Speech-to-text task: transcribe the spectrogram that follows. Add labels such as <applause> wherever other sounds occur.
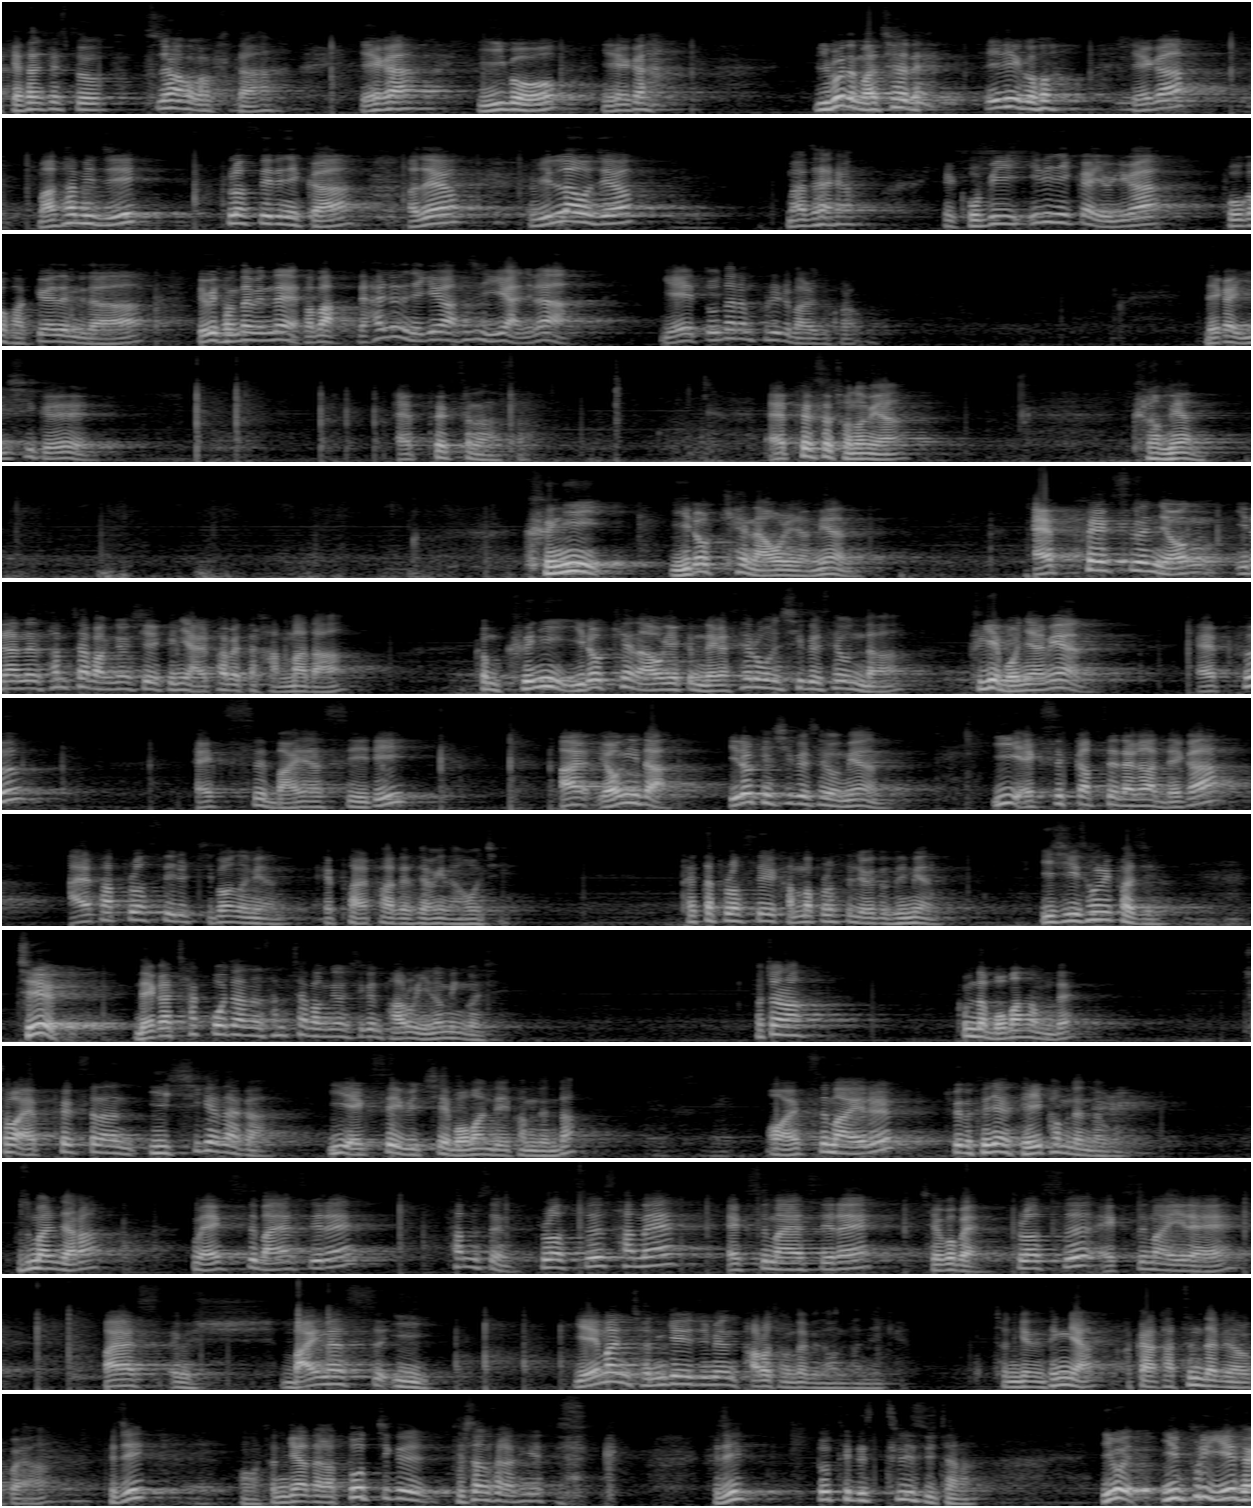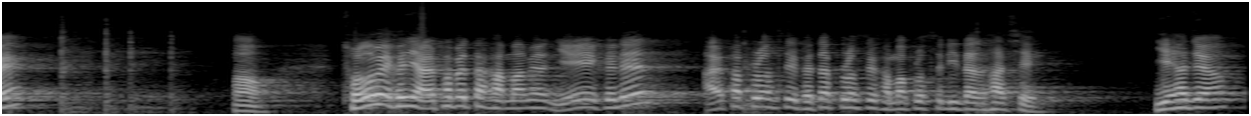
자, 계산 실수 수정하고 갑시다. 얘가 2고, 얘가, 이번에 맞춰야 돼. 1이고, 얘가 마3이지, 플러스 1이니까. 맞아요? 그럼 1 나오죠? 맞아요? 곱이 1이니까 여기가 보호가 바뀌어야 됩니다. 여기 정답인데, 봐봐. 내가 하려는 얘기가 사실 이게 아니라, 얘 또 다른 풀이를 말해줄 거라고. 내가 이 식을 fx로 놨어. fx가 저놈이야. 그러면 근이 이렇게 나오려면 fx는 0이라는 3차 방정식의 근이 알파, 베타, 감마다. 그럼 근이 이렇게 나오게끔 내가 새로운 식을 세운다. 그게 뭐냐면 f x-1이 아, 0이다. 이렇게 식을 세우면 이 x 값에다가 내가 알파 플러스 1을 집어넣으면 f 알파가 돼서 0이 나오지. 베타 플러스 1, 감마 플러스 1 여기다 넣으면 이 식이 성립하지. 즉, 내가 찾고자 하는 3차 방정식은 바로 이놈인 거지. 맞잖아? 그럼 나 뭐만 하면 돼? 저 fx라는 이 식에다가 이 x의 위치에 뭐만 대입하면 된다? 어, x 마이를 저기다 그냥 대입하면 된다고. 무슨 말인지 알아? 그럼 x 마이너스 1에 3승 플러스 3에 x 마이너스 1에 제곱에 플러스 x 마이 1에 마이너스, 마이너스 2. 얘만 전개해주면 바로 정답이 나온다는 얘기야. 전개는 생략. 아까 같은 답이 나올 거야. 그지? 어, 전개하다가 또 찍을 불상사가 생길 수 있으니까. <laughs> 그지? 또 틀릴, 수- 틀릴 수 있잖아. 이거, 이 풀이 이해돼? 어. 저놈의 근이 알파, 베타, 감마면 얘의 근은 알파 플러스 1, 베타 플러스 1, 감마 플러스 1이라는 사실. 이해하죠?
